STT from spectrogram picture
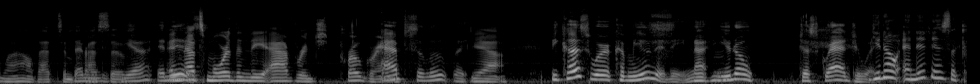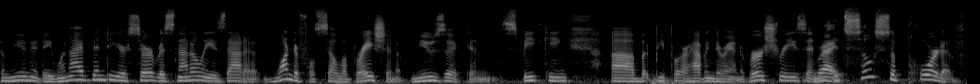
Wow, that's 70 impressive. yeah, it and is. that's more than the average program. Absolutely. Yeah. Because we're a community, not you don't just graduate. You know, and it is a community. When I've been to your service, not only is that a wonderful celebration of music and speaking, uh, but people are having their anniversaries, and Right. it's so supportive.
